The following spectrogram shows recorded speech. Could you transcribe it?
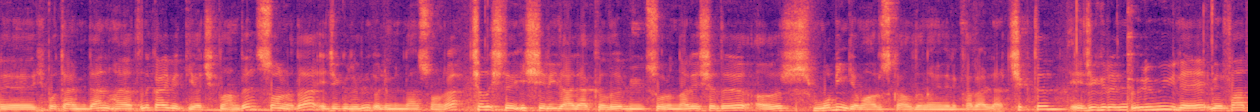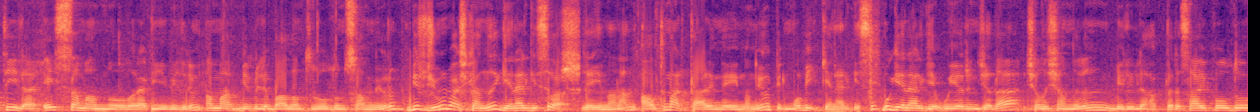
Ee, hipotermiden hayatını kaybettiği açıklandı. Sonra da Ece Gürel'in ölümünden sonra çalıştığı iş yeriyle alakalı büyük sorunlar yaşadığı, ağır mobbinge maruz kaldığına yönelik haberler çıktı. Ece Gürel'in ölümüyle vefatıyla eş zamanlı olarak diyebilirim ama birbiriyle bağlantılı olduğunu sanmıyorum. Bir Cumhurbaşkanlığı genelgesi var yayınlanan. 6 Mart tarihinde yayınlanıyor bir mobbing genelgesi. Bu genelge uyarınca da çalışanların belirli haklara sahip olduğu,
